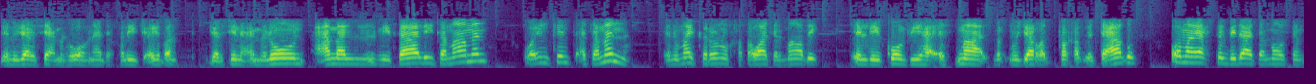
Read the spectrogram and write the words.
لأنه جالس يعمل هو ونادي الخليج أيضا جالسين يعملون عمل مثالي تماما وإن كنت أتمنى إنه ما يكررون الخطوات الماضي اللي يكون فيها اسماء مجرد فقط للتعاقد وما يحصل بداية الموسم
